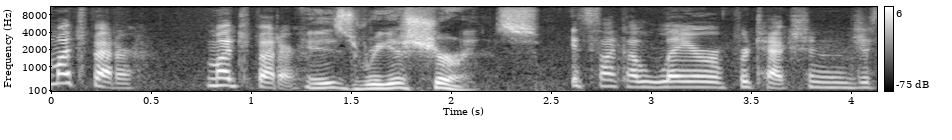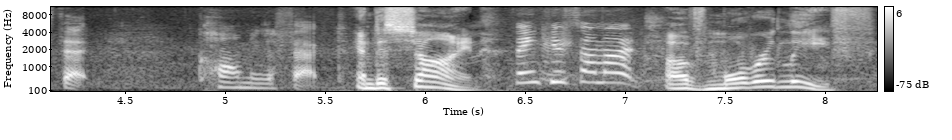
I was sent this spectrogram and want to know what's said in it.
much better. Much better. is reassurance It's like a layer of protection, just that calming effect. and a sign Thank you so much. of more relief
